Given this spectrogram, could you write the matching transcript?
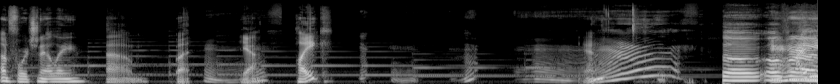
unfortunately. Um but yeah. Pike? Yeah. So over I on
